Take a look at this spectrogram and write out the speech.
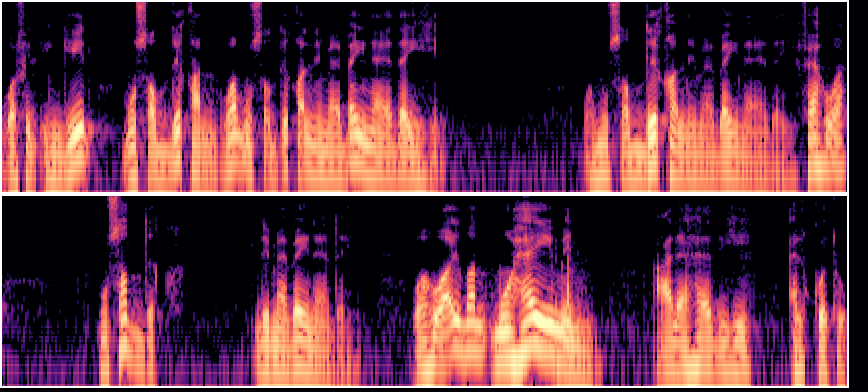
وفي الإنجيل مصدقا ومصدقا لما بين يديه ومصدقا لما بين يديه فهو مصدق لما بين يديه. وهو أيضا مهيمن على هذه الكتب.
